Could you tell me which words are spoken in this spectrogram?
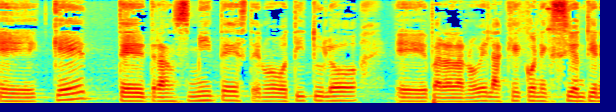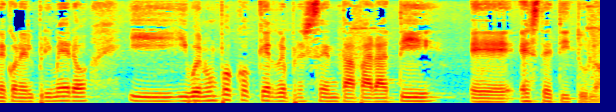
eh, ¿Qué te transmite este nuevo título eh, para la novela? ¿Qué conexión tiene con el primero? Y, bueno, un poco qué representa para ti eh, este título.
